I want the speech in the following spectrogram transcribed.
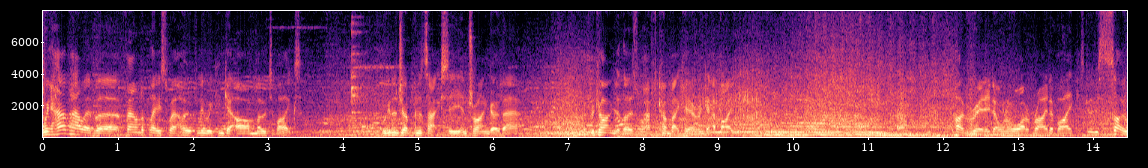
We have, however, found a place where hopefully we can get our motorbikes. We're going to jump in a taxi and try and go there. We can't get those, we'll have to come back here and get a bike. I really don't want to ride a bike. It's going to be so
